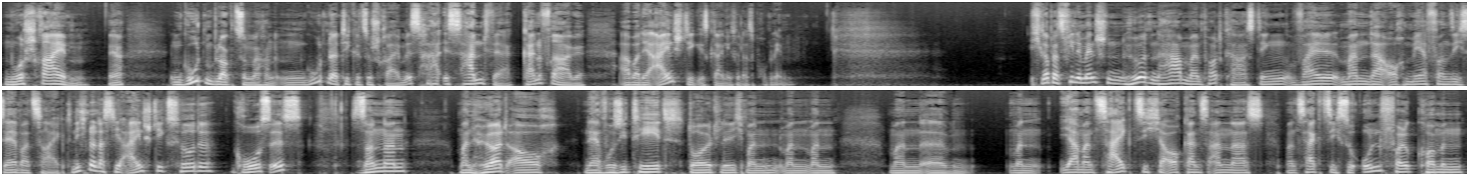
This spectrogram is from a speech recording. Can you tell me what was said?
nur Schreiben. Ja? Einen guten Blog zu machen, einen guten Artikel zu schreiben, ist, ist Handwerk, keine Frage. Aber der Einstieg ist gar nicht so das Problem. Ich glaube, dass viele Menschen Hürden haben beim Podcasting, weil man da auch mehr von sich selber zeigt. Nicht nur, dass die Einstiegshürde groß ist, sondern man hört auch Nervosität deutlich, man, man, man, man, ähm, man, ja, man zeigt sich ja auch ganz anders, man zeigt sich so unvollkommen,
